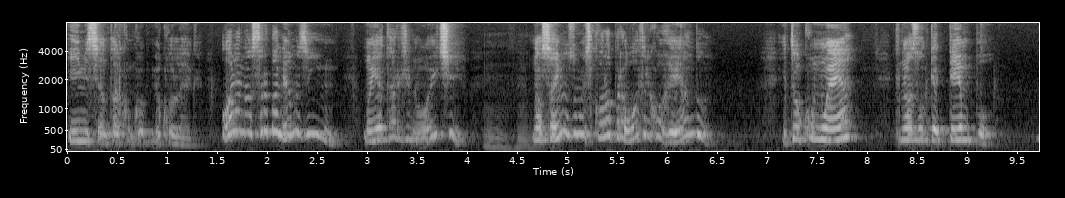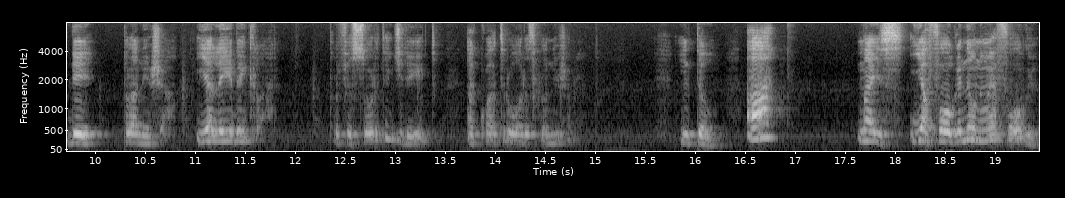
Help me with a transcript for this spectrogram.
e me sentar com o meu colega. Olha, nós trabalhamos em manhã, tarde e noite. Uhum. Nós saímos de uma escola para outra correndo. Então, como é que nós vamos ter tempo de planejar? E a lei é bem clara. O professor tem direito a quatro horas de planejamento. Então, ah, mas e a folga? Não, não é folga.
